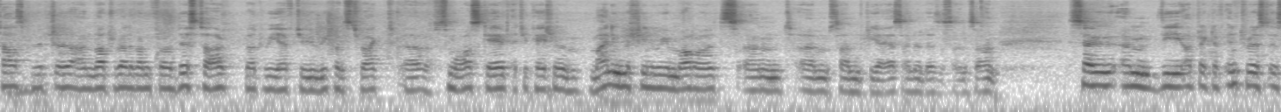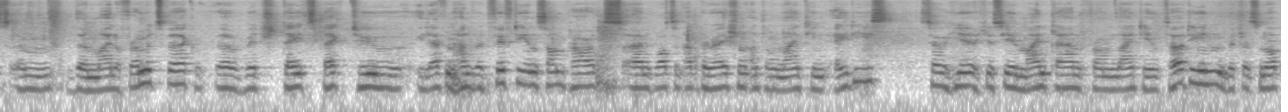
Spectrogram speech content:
tasks which uh, are not relevant for this talk, but we have to reconstruct uh, small-scale educational mining machinery models and um, some GIS analysis and so on. So um, the object of interest is um, the mine of Rammelsberg, uh, which dates back to 1150 in some parts and was in operation until 1980s. So here you see a mine plan from 1913, which is not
